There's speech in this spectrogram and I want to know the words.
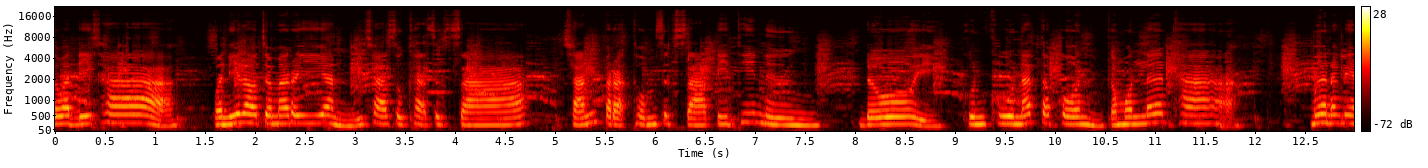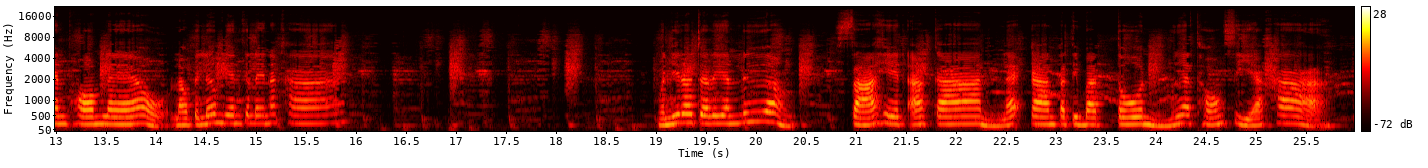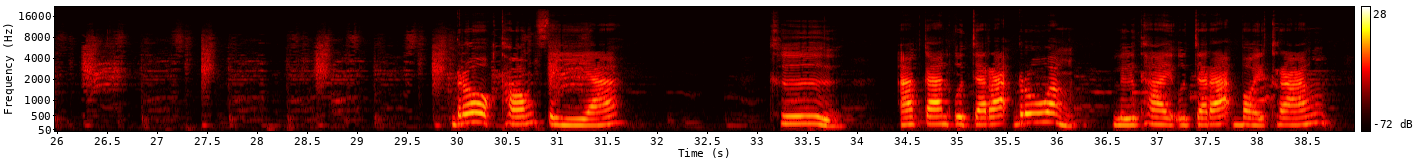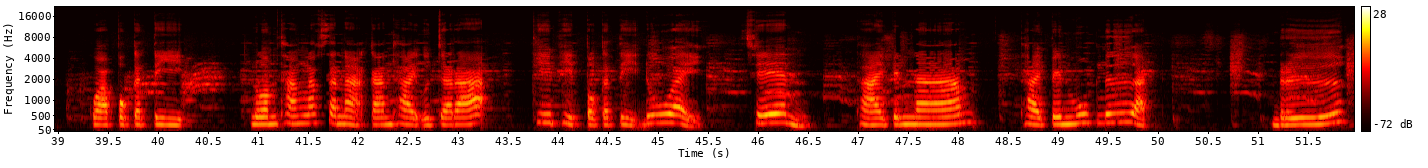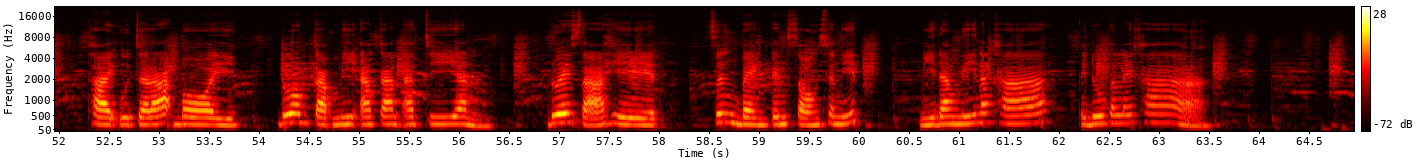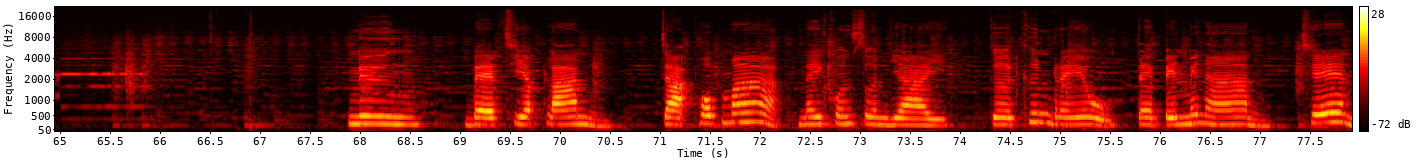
สวัสดีค่ะ วันนี้เราจะมาเรียนวิชาสุขศึกษา ชั้นประถมศึกษาปีที่หนึ่งโดยคุณครูนัทพลกมลเลิศค่ะ เมื่อนักเรียนพร้อมแล้ว เราไปเริ่มเรียนกันเลยนะคะ วันนี้เราจะเรียนเรื่อง สาเหตุอาการและการปฏิบัติตนเมื่อท้องเสียค่ะ โรคท้องเสีย คือ อาการอุจจาระร่วง หรือถ่ายอุจจาระบ่อยครั้ง กว่าปกติ รวมทั้งลักษณะการถ่ายอุจจาระที่ผิดปกติด้วย เช่น ถ่ายเป็นน้ำ ถ่ายเป็นมูกเลือด หรือถ่ายอุจจาระบ่อย ร่วมกับมีอาการอาเจียน ด้วยสาเหตุ ซึ่งแบ่งเป็นสองชนิด มีดังนี้นะคะ ไปดูกันเลยค่ะ 1. แบบเฉียบพลัน จะพบมากในคนส่วนใหญ่ เกิดขึ้นเร็ว แต่เป็นไม่นาน เช่น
